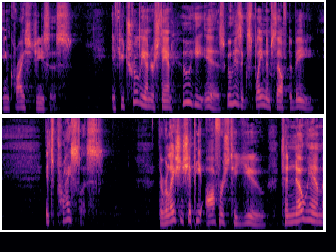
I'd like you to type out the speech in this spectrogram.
in Christ Jesus, if you truly understand who he is, who he's explained himself to be, it's priceless. The relationship he offers to you, to know him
